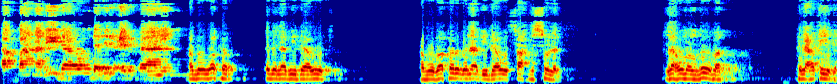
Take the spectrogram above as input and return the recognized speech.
حقا أبي داود للعرفان. أبو بكر ابن أبي داود. أبو بكر بن أبي داود صاحب السنن. له منظومة. في العقيدة.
